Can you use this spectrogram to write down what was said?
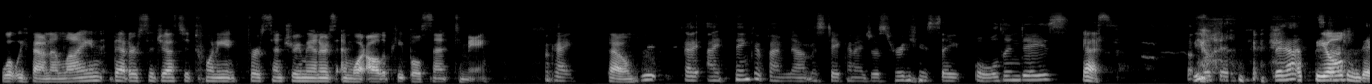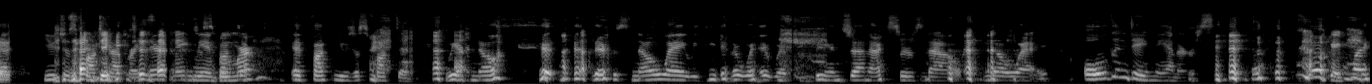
what we found online that are suggested 21st century manners and what all the people sent to me. Okay. So I, I think if I'm not mistaken, I just heard you say olden days. Yes. okay. That, the olden days. You just fucked up right does there. that make me a boomer? It. it fuck you just fucked it. We have no there's no way we can get away with being Gen Xers now. No way. Olden day manners. okay. Oh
